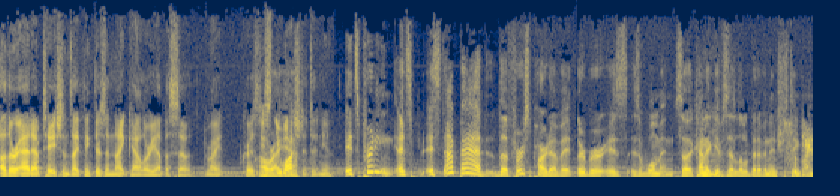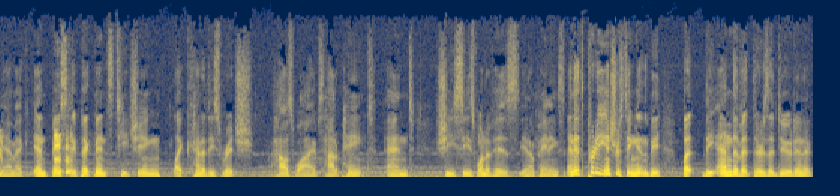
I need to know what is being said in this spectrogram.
other adaptations. I think there's a Night Gallery episode, right, Chris? You, right, you yeah. watched it, didn't you? It's pretty. It's it's not bad. The first part of it, Thurber is is a woman, so it kind of mm-hmm. gives it a little bit of an interesting dynamic. And basically, Pickman's teaching like kind of these rich housewives how to paint, and she sees one of his you know paintings, and it's pretty interesting in the be. But the end of it, there's a dude in a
